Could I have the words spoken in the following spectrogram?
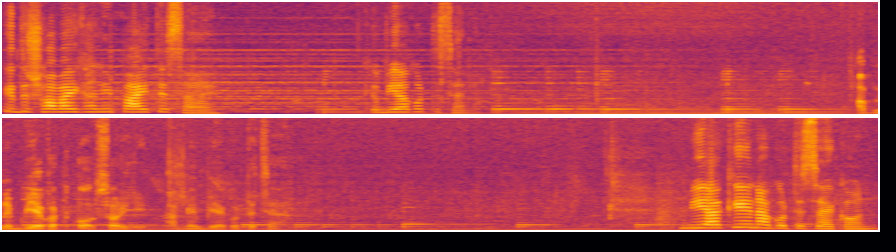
কিন্তু সবাই খালি পাইতে চায় কেউ বিয়া করতে চায় না। আপনি বিয়ে করতে ও সরি আপনি বিয়ে করতে চান? বিয়া কে না করতে চায় কন?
